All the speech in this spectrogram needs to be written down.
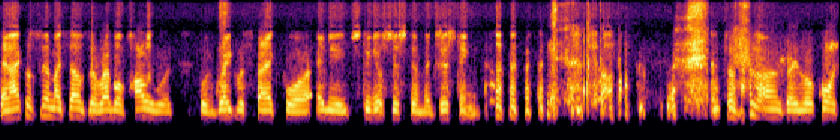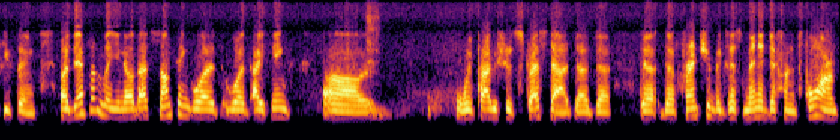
And I consider myself the rebel of Hollywood with great respect for any studio system existing. so, so that's a little quirky thing. But definitely, you know, that's something what what I think uh, we probably should stress that that the, the the friendship exists many different forms,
